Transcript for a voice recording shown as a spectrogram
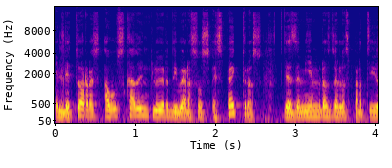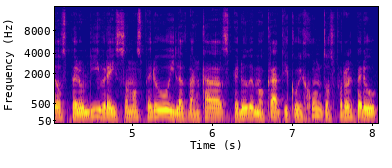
el de Torres ha buscado incluir diversos espectros, desde miembros de los partidos Perú Libre y Somos Perú y las bancadas Perú Democrático y Juntos por el Perú,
